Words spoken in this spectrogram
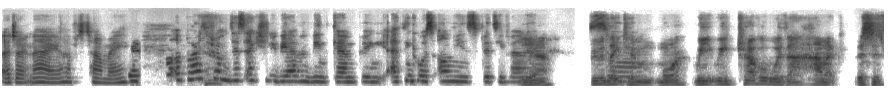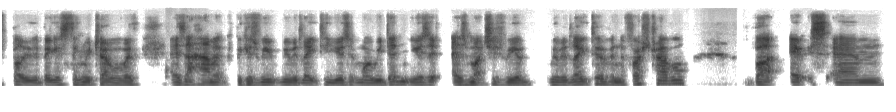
I don't know. You'll have to tell me. Well, apart Yeah. from this, actually, we haven't been camping. I think it was only in Spiti Valley. Yeah. We would like to So- more. We we travel with a hammock. This is probably the biggest thing we travel with is a hammock because we, we would like to use it more. We didn't use it as much as we have, we would like to have in the first travel, but it's um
